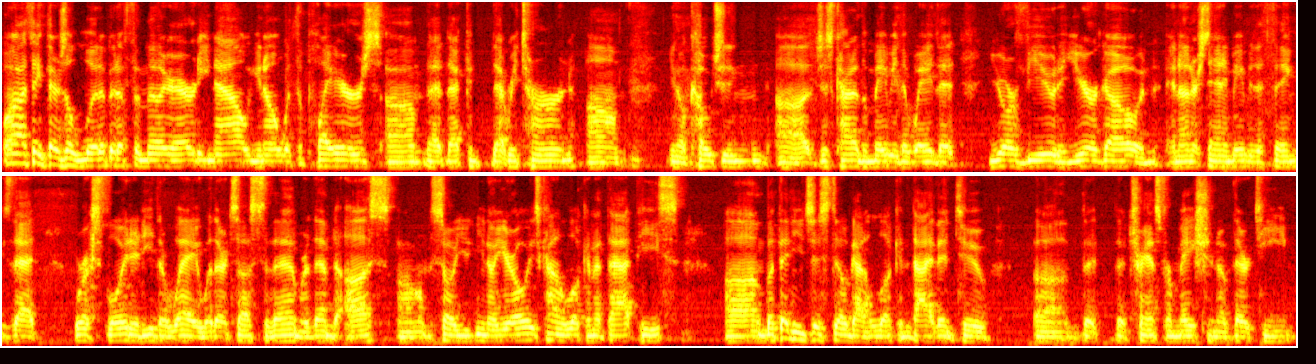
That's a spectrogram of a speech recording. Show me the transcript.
Well, I think there's a little bit of familiarity now, you know, with the players um, that that could that return. Um, you know, coaching, uh, just kind of the maybe the way that you're viewed a year ago, and and understanding maybe the things that were exploited either way, whether it's us to them or them to us. Um, so you you know you're always kind of looking at that piece, um, but then you just still got to look and dive into uh, the the transformation of their team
